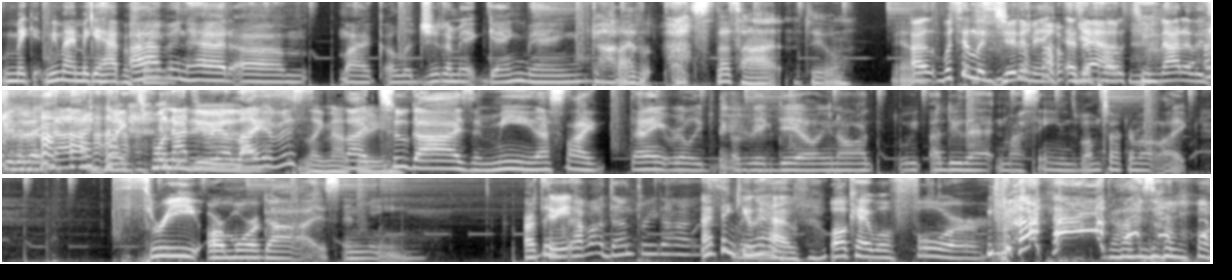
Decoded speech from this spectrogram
make it. We might make it happen for I you. haven't had um like a legitimate gangbang. God, I, that's that's hot too. Yeah. Uh, what's a legitimate as Yeah. opposed to not a legitimate? like twenty not in real dudes. life. Like if it's like not like two guys and me, that's like that ain't really a big deal. You know, I we, I do that in my scenes, but I'm talking about like three or more guys and me. Are they? Three- Have I done three guys? I think you have. Okay, well four guys or more.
